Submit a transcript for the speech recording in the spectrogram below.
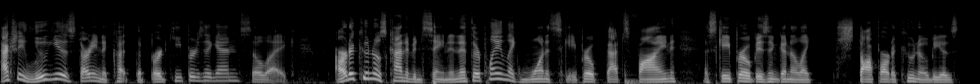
Actually, Lugia is starting to cut the Bird Keepers again, so like Articuno's kind of insane. And if they're playing like one escape rope, that's fine. Escape rope isn't going to like stop Articuno because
